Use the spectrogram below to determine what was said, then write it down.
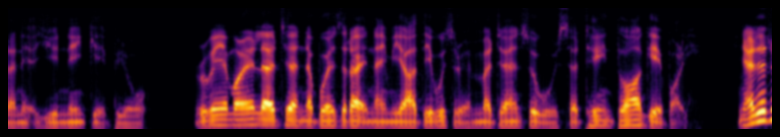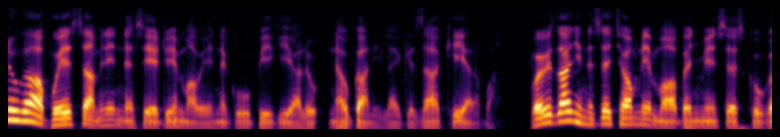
လနဲ့အရေးနှိမ့်ခဲ့ပြီးတော့ Ruben Amorim လက်ထက်နှစ်ပွဲစတိုက်အနိုင်မရသေးဘူးဆိုတဲ့မှတ်တမ်းစုကိုဆက်ထိန်သွားခဲ့ပါတယ် United တို့ကပွဲစမိနစ်20အတွင်းမှာပဲနှစ်ဂိုးပေးခဲ့ရလို့နောက်ကနေလိုက်ကစားခဲ့ရတာပါပွဲကစားချိန်26မိနစ်မှာ Benjamin Sesko က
